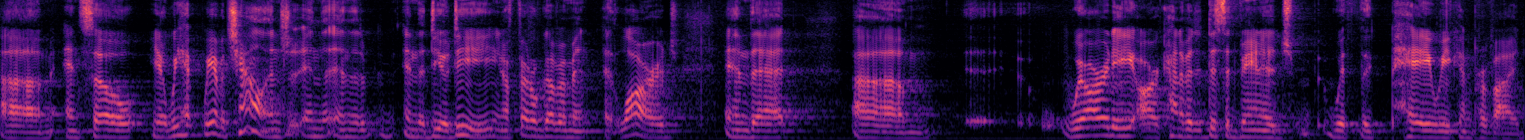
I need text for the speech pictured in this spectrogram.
Um, and so, you know, we have, we have a challenge in the, in the, in the DoD, you know, federal government at large, in that um, we already are kind of at a disadvantage with the pay we can provide.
